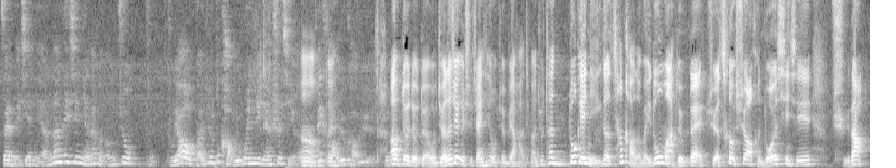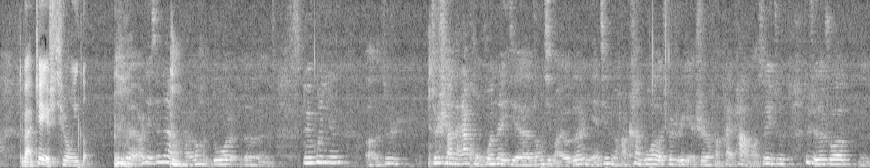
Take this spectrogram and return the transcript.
在哪些年，那那些年他可能就不不要完全不考虑婚姻这件事情，得考虑考虑。啊哦，对对对，我觉得这个是占星，我觉得比较好的地方，就是它嗯多给你一个参考的维度嘛，对不对？决策需要很多信息渠道，对吧？这也是其中一个。对，而且现在网上有很多，嗯，对于婚姻，呃，就是就是让大家恐婚的一些东西嘛。有的年轻女孩看多了，确实也是很害怕嘛，所以就就觉得说，嗯，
